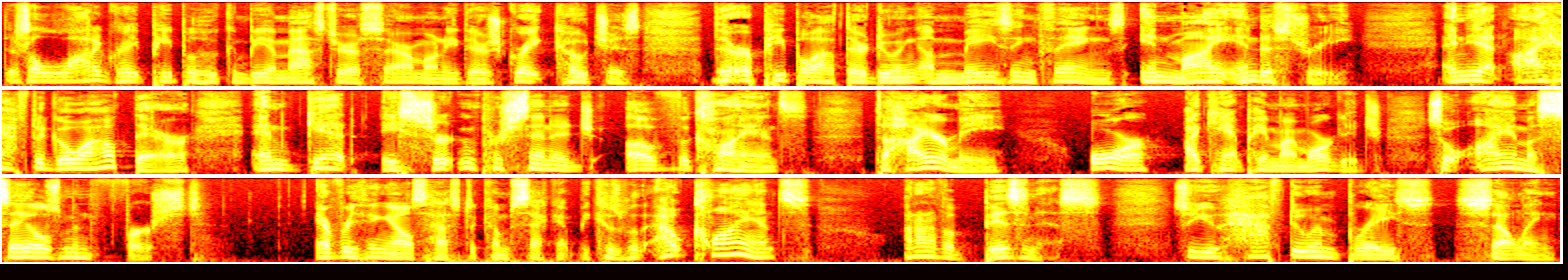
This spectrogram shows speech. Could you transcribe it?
There's a lot of great people who can be a master of ceremony. There's great coaches. There are people out there doing amazing things in my industry. And yet I have to go out there and get a certain percentage of the clients to hire me, or I can't pay my mortgage. So I am a salesman first. Everything else has to come second because without clients, I don't have a business. So you have to embrace selling.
